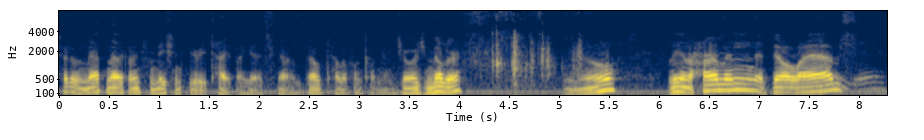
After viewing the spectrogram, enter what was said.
sort of a mathematical information theory type, I guess. Yeah, Bell Telephone Company. George Miller, you know. Leon Harmon at Bell Labs. Yes.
